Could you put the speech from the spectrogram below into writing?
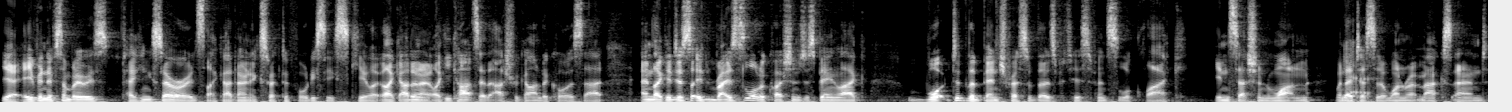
yeah, even if somebody was taking steroids, like I don't expect a 46 kilo. Like I don't know, like you can't say that ashwagandha caused that. And like it just it raised a lot of questions, just being like, what did the bench press of those participants look like in session one when yeah. they tested a one rep max? And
